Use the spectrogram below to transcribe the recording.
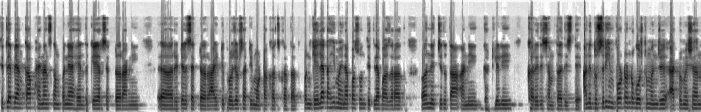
तिथल्या बँका फायनान्स कंपन्या हेल्थ केअर सेक्टर आणि रिटेल सेक्टर आय टी प्रोजेक्टसाठी मोठा खर्च करतात. पण गेल्या काही महिन्यापासून तिथल्या बाजारात अनिश्चितता आणि घटलेली खरेदी क्षमता दिसते. आणि दुसरी इम्पॉर्टंट गोष्ट म्हणजे ऑटोमेशन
